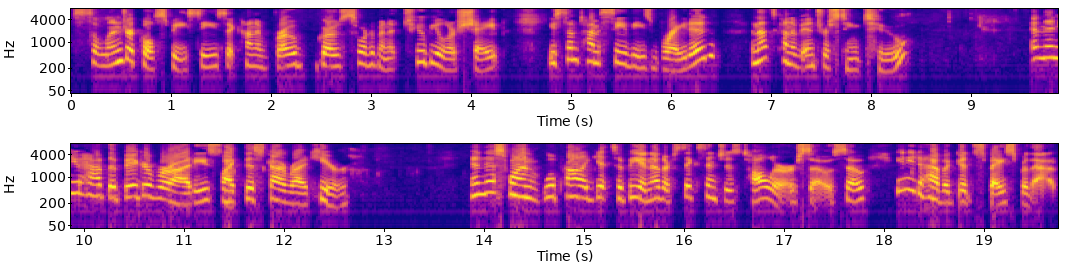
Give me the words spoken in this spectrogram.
cylindrical species that kind of grow, grows sort of in a tubular shape. You sometimes see these braided, and that's kind of interesting too. And then you have the bigger varieties like this guy right here. And this one will probably get to be another six inches taller or so, so you need to have a good space for that.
